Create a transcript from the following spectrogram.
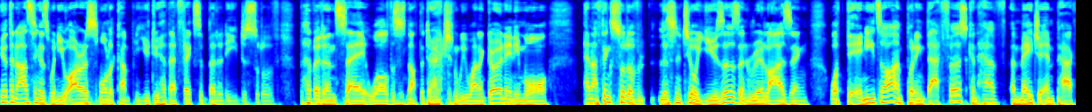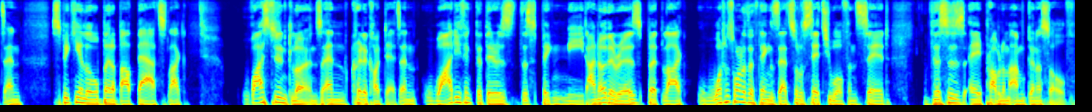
you know, the nice thing is when you are a smaller company, you do have that flexibility to sort of pivot and say, well, this is not the direction we want to go in anymore. And I think sort of listening to your users and realizing what their needs are and putting that first can have a major impact. And speaking a little bit about that, like why student loans and credit card debts and why do you think that there is this big need? I know there is but like what was one of the things that sort of set you off and said this is a problem i'm going to solve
